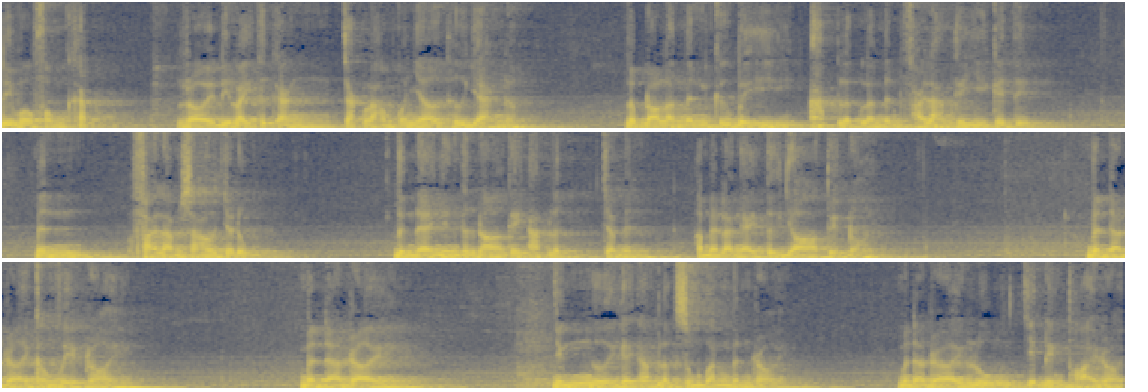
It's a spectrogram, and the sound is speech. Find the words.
đi vô phòng khách, rồi đi lấy thức ăn. Chắc là không có nhớ thư giãn đâu lúc đó là mình cứ bị áp lực là mình phải làm cái gì kế tiếp? Mình phải làm sao cho đúng? Đừng để những thứ đó gây áp lực cho mình. Hôm nay là ngày tự do tuyệt đối. Mình đã rời công việc rồi. Mình đã rời những người gây áp lực xung quanh mình rồi. Mình đã rời luôn chiếc điện thoại rồi.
